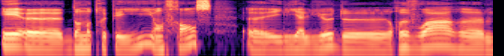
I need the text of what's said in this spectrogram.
Et euh, dans notre pays, en France, euh, il y a lieu de revoir, euh,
